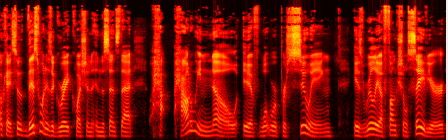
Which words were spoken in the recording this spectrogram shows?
Okay, so this one is a great question in the sense that how, how do we know if what we're pursuing is really a functional savior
